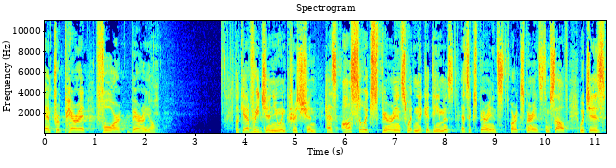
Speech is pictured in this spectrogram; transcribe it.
and prepare it for burial. Look, every genuine Christian has also experienced what Nicodemus has experienced or experienced himself, which is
